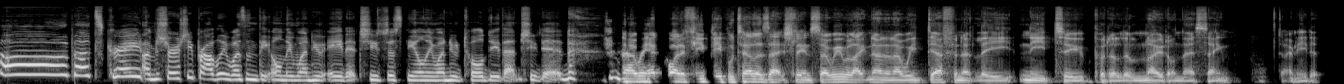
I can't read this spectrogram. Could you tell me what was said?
oh, that's great. I'm sure she probably wasn't the only one who ate it. She's just the only one who told you that she did. no, we had quite a few people tell us actually. And so we were like, no, no, no, we definitely need to put a little note on there saying, don't eat it.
